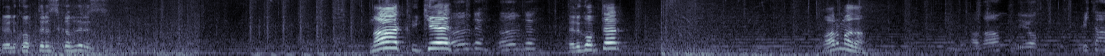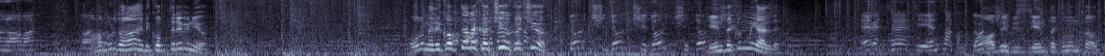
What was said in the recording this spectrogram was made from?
Şu helikopteri sıkabiliriz. Nak 2. Öldü öldü. Helikopter. Var mı adam? Adam yok. Bir tane daha var. Aha burada lan helikoptere biniyor. Oğlum helikopterle kaçıyor kaçıyor. 4 kişi 4 kişi 4 kişi 4 Yeni takım mı geldi? Evet evet yeni takım 4 Abi kişi. biz yeni takıma mı kaldık?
